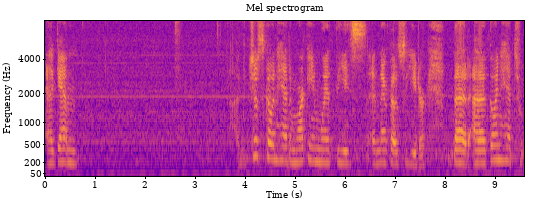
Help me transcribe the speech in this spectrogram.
again, just going ahead and working with these, and there goes the heater, but uh, going ahead to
